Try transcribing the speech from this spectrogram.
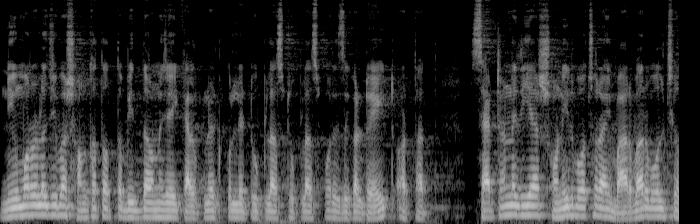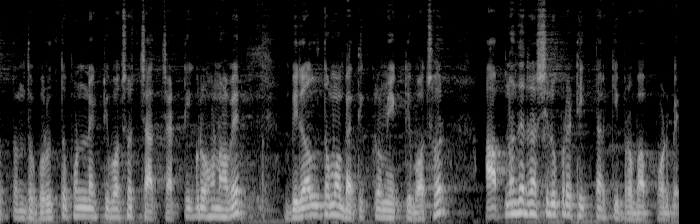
নিউমোরোলজি বা সংখ্যাতত্ত্ববিদ্যা অনুযায়ী ক্যালকুলেট করলে two plus two plus four is equal two eight, অর্থাৎ স্যাটার্নেরিয়া শনির বছর আমি বারবার বলছি অত্যন্ত গুরুত্বপূর্ণ একটি বছর, চার চারটি গ্রহণ হবে। বিরলতম ব্যতিক্রমী একটি বছর। আপনাদের রাশির উপরে ঠিক তার কী প্রভাব পড়বে?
